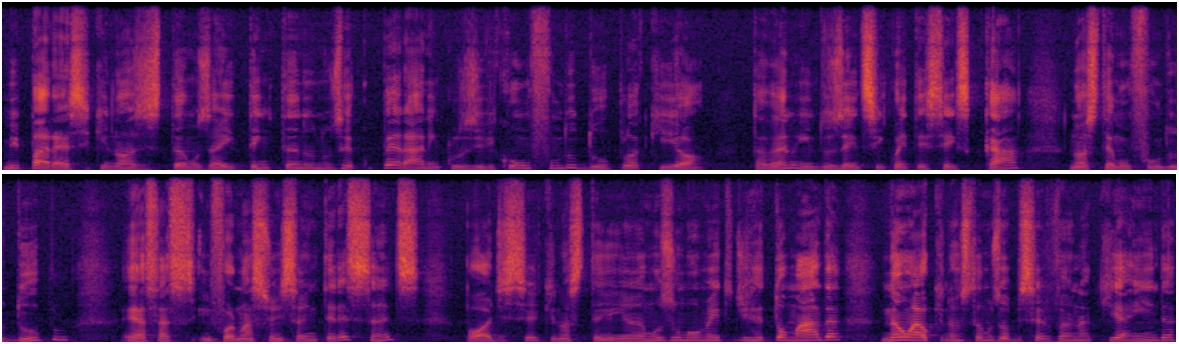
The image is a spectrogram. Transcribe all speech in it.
me parece que nós estamos aí tentando nos recuperar, inclusive com um fundo duplo aqui, ó. Tá vendo? Em 256K nós temos um fundo duplo. Essas informações são interessantes. Pode ser que nós tenhamos um momento de retomada. Não é o que nós estamos observando aqui ainda.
